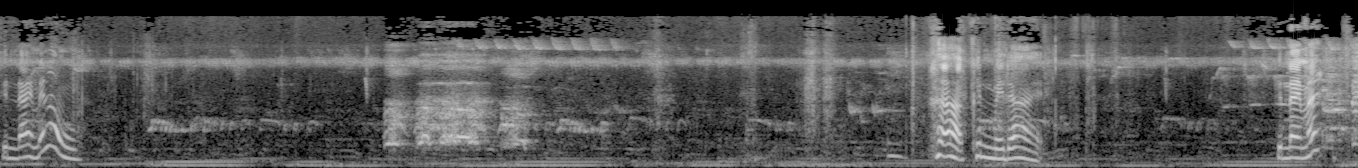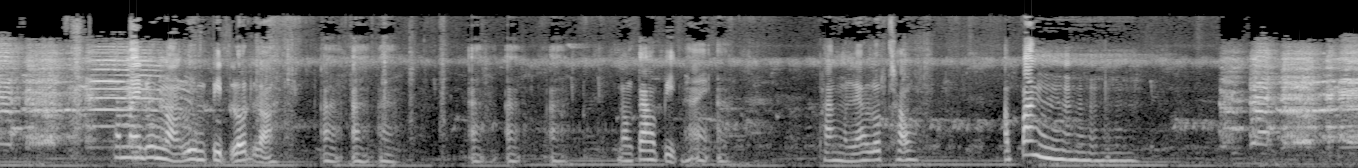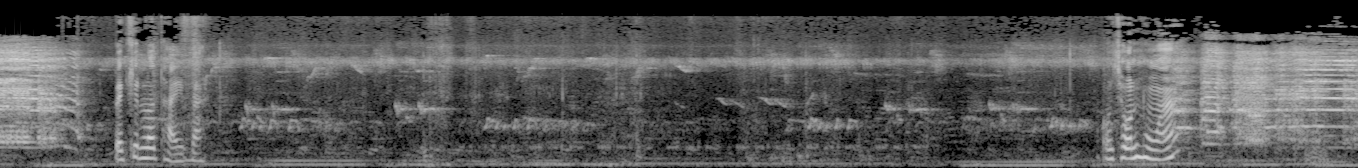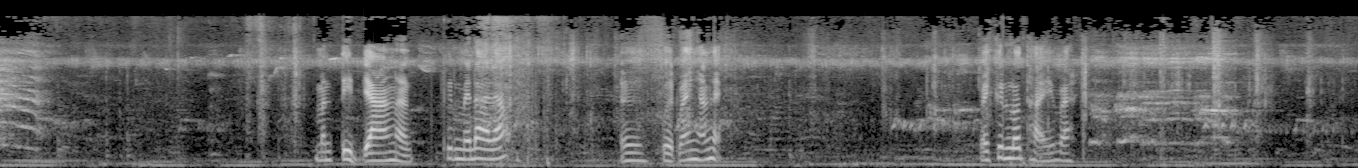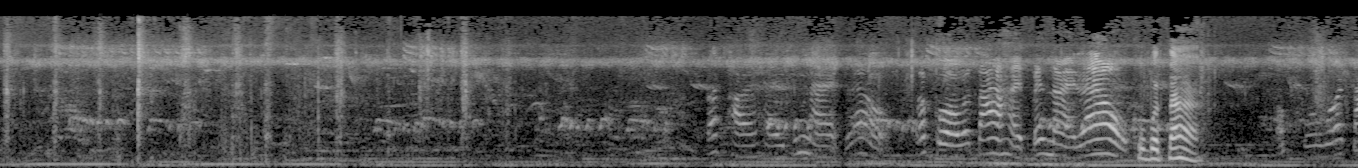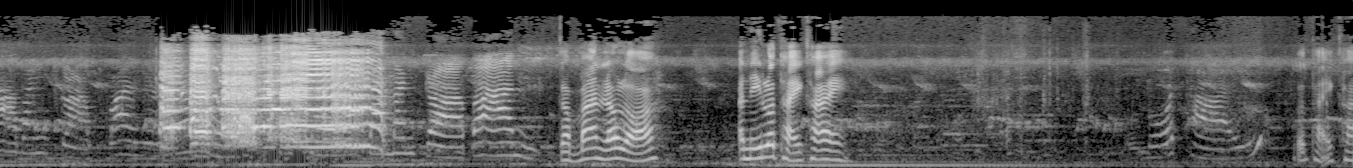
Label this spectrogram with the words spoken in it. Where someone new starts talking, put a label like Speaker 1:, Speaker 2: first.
Speaker 1: ขึ้นได้ไหมเราฮ่าขึ้นไม่ได้ ขึ้นได้ไหมทำไมลุงหนองลืมปิดรถเหรอ อ่าอ่าอ่าอ่าอ่าอ่าน้องก้าวปิดให้ อะ พังหมดแล้วรถเขาเอาปั้ง ไปขึ้นรถไถไป โอชนหัว มันติดยางน่ะ ขึ้นไม่ได้แล้ว เออ เปิดไว้งั้นแหละ ไปขึ้นรถไถไป
Speaker 2: รถไถหายไปไหนแล้วรถโกวต้าหายไปไหนแล้ว
Speaker 1: คูโบต้า
Speaker 2: รถโกวต้ามันกลับบ้านแล้วมันกลับบ้าน
Speaker 1: กลับบ้านแล้วเหรอ อันนี้รถไถใคร
Speaker 2: รถไถ
Speaker 1: รถไถใคร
